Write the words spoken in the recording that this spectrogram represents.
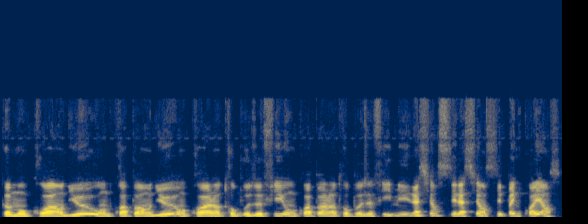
comme on croit en Dieu ou on ne croit pas en Dieu, on croit à l'anthroposophie ou on ne croit pas à l'anthroposophie. Mais la science, c'est la science, c'est pas une croyance.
